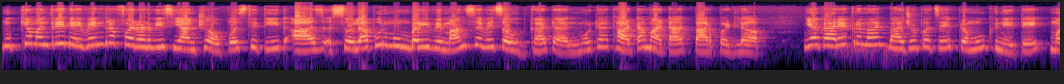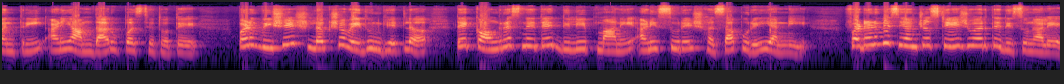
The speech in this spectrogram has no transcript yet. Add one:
मुख्यमंत्री देवेंद्र फडणवीस यांच्या उपस्थितीत आज सोलापूर मुंबई विमानसेवेचं उद्घाटन मोठ्या थाटामाटात पार पडलं. या कार्यक्रमात भाजपचे प्रमुख नेते मंत्री आणि आमदार उपस्थित होते. पण विशेष लक्ष वेधून घेतलं ते काँग्रेस नेते दिलीप माने आणि सुरेश हसापुरे यांनी. फडणवीस यांच्या स्टेजवर ते दिसून आले.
